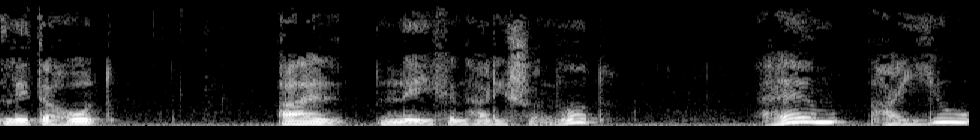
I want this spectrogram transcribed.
לתהות על נגן הראשונות, הם היו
